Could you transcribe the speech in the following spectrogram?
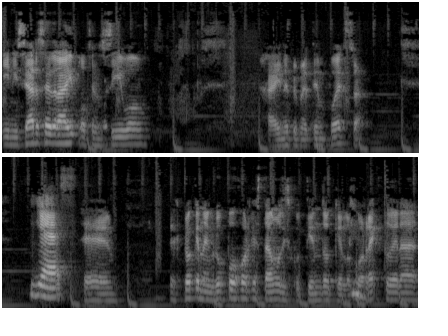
iniciar ese drive ofensivo ahí en el primer tiempo extra. Yes. Eh, creo que en el grupo, Jorge, estábamos discutiendo que lo correcto era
